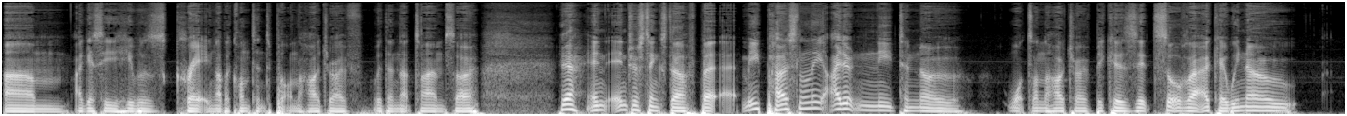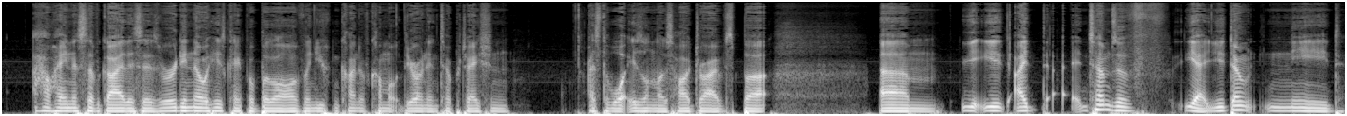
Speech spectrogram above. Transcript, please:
um, I guess he, he was creating other content to put on the hard drive within that time. So yeah, in, interesting stuff. But uh, me personally, I don't need to know what's on the hard drive because it's sort of like okay, we know how heinous of a guy this is. We already know what he's capable of, and you can kind of come up with your own interpretation as to what is on those hard drives. But um, you, you I in terms of yeah, you don't need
